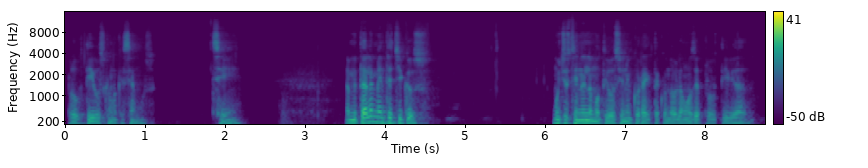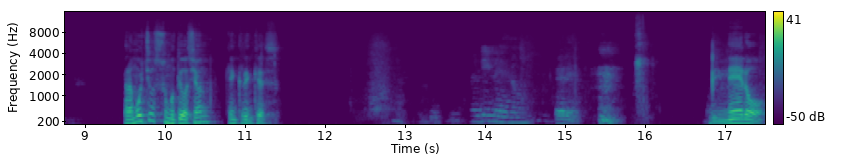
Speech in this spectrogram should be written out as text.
productivos con lo que hacemos. Sí. Lamentablemente, chicos, muchos tienen la motivación incorrecta cuando hablamos de productividad. Para muchos, su motivación, ¿quién creen que es? Dinero. Dinero.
